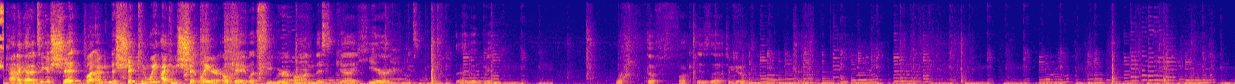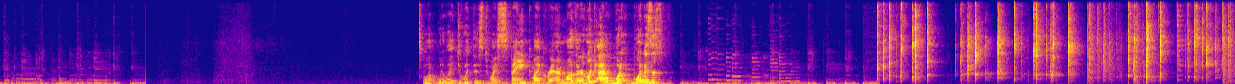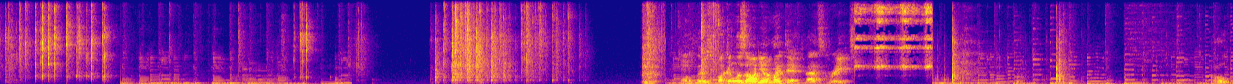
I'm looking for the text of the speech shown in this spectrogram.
Kinda gotta take a shit, but I mean the shit can wait. I can shit later. Okay, let's see. We're on this guy here. Let's put that open. What the fuck is that? Here we go. What, what do I do with this? Do I spank my grandmother? Like I don't. What what is this? Lasagna on my dick. That's great. Oh,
